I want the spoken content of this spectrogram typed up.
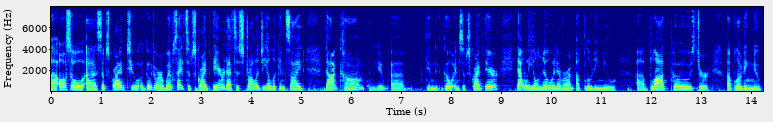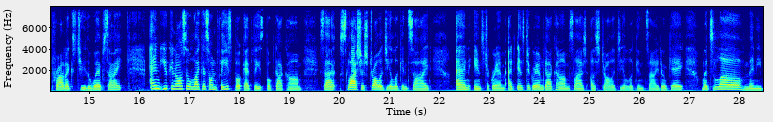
uh, also uh, subscribe to uh, go to our website subscribe there that's astrologyalookinside.com you um, can go and subscribe there that way you'll know whenever i'm uploading new uh, blog post or uploading new products to the website. And you can also like us on Facebook at facebook.com slash astrology look inside and Instagram at instagram.com slash astrology look inside. Okay. Much love, many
